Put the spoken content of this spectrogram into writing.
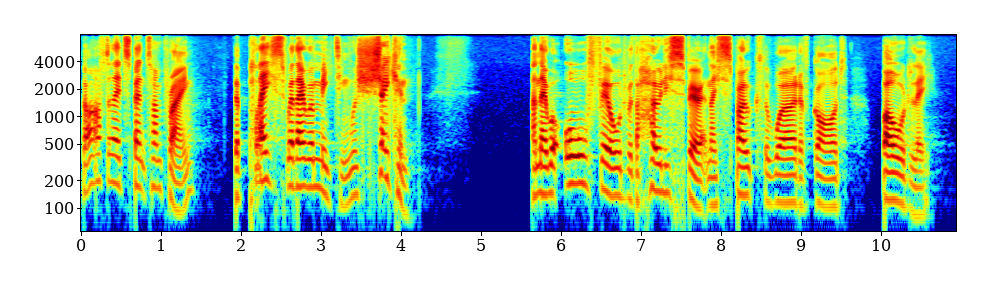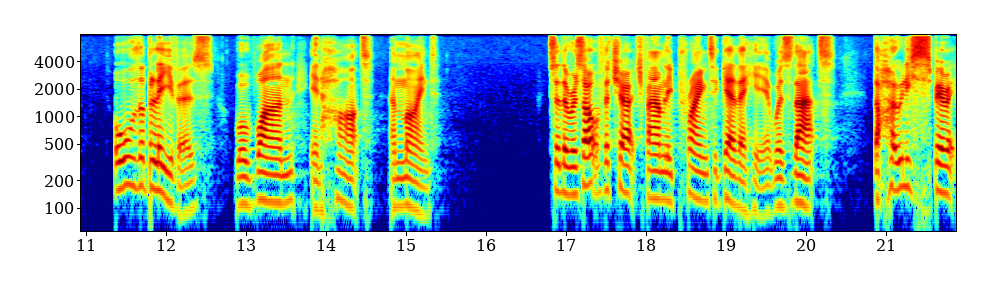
so after they'd spent time praying, the place where they were meeting was shaken. And they were all filled with the Holy Spirit, and they spoke the word of God boldly. All the believers were one in heart and mind. So, the result of the church family praying together here was that the Holy Spirit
